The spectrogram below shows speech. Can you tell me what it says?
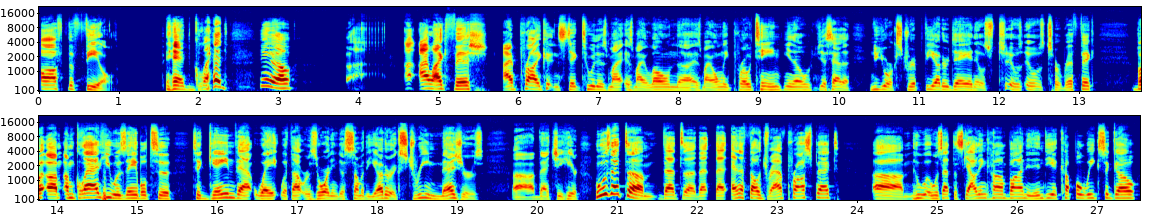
off the field. And glad, you know, I, I like fish. I probably couldn't stick to it as my as my lone uh, as my only protein. You know, just had a New York strip the other day, and it was it was it was terrific. But um, I'm glad he was able to to gain that weight without resorting to some of the other extreme measures uh, that you hear. Who was that um, that uh, that that NFL draft prospect um, who was at the scouting combine in Indy a couple weeks ago?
